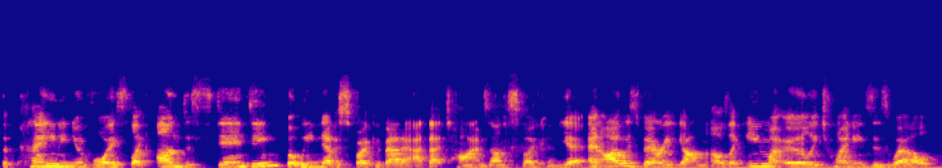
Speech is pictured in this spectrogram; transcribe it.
the pain in your voice, like understanding, but we never spoke about it at that time. It was unspoken. Yeah, and I was very young. I was like in my early 20s as Mhm. well.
